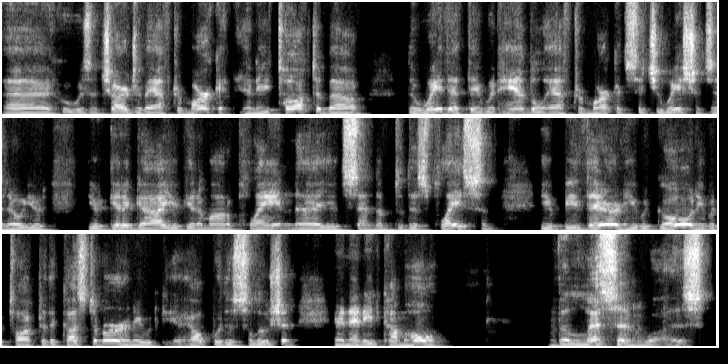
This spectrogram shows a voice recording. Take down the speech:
uh, who was in charge of aftermarket, and he talked about the way that they would handle aftermarket situations. You know, you'd you'd get a guy, you'd get him on a plane, uh, you'd send him to this place, and He'd be there and he would go and he would talk to the customer and he would help with a solution and then he'd come home. The lesson was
